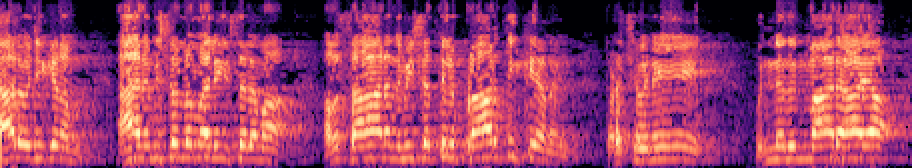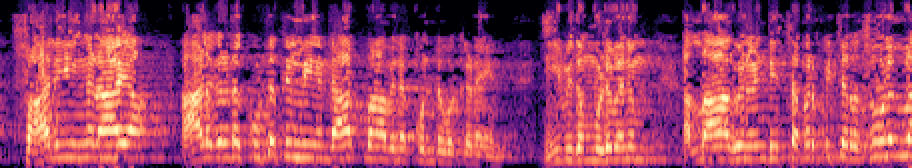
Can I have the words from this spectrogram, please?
ആലോചിക്കണം. ആ നബി സല്ലു അലൈഹി സ്വലമ അവസാന നിമിഷത്തിൽ പ്രാർത്ഥിക്കുകയാണ്. പടച്ചവനെ ഉന്നതന്മാരായ സാലീയങ്ങളായ ആളുകളുടെ കൂട്ടത്തിൽ നീ എന്റെ ആത്മാവിനെ കൊണ്ടുവെക്കണേ. ജീവിതം മുഴുവനും അള്ളാഹുവിന് വേണ്ടി സമർപ്പിച്ച റസൂലല്ല.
